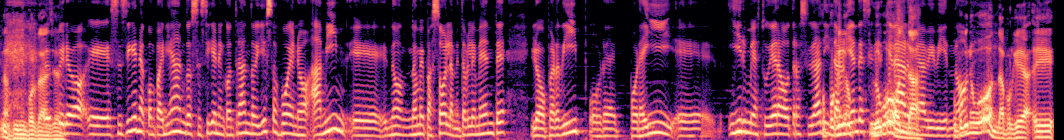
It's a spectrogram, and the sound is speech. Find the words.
No tiene importancia pero eh, se siguen acompañando, se siguen encontrando y eso es bueno. A mí eh, no, no me pasó, lamentablemente, lo perdí por, eh, por ahí eh, irme a estudiar a otra ciudad y también no, decidir no quedarme onda. a vivir, O ¿no? Porque no hubo onda, porque eh,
